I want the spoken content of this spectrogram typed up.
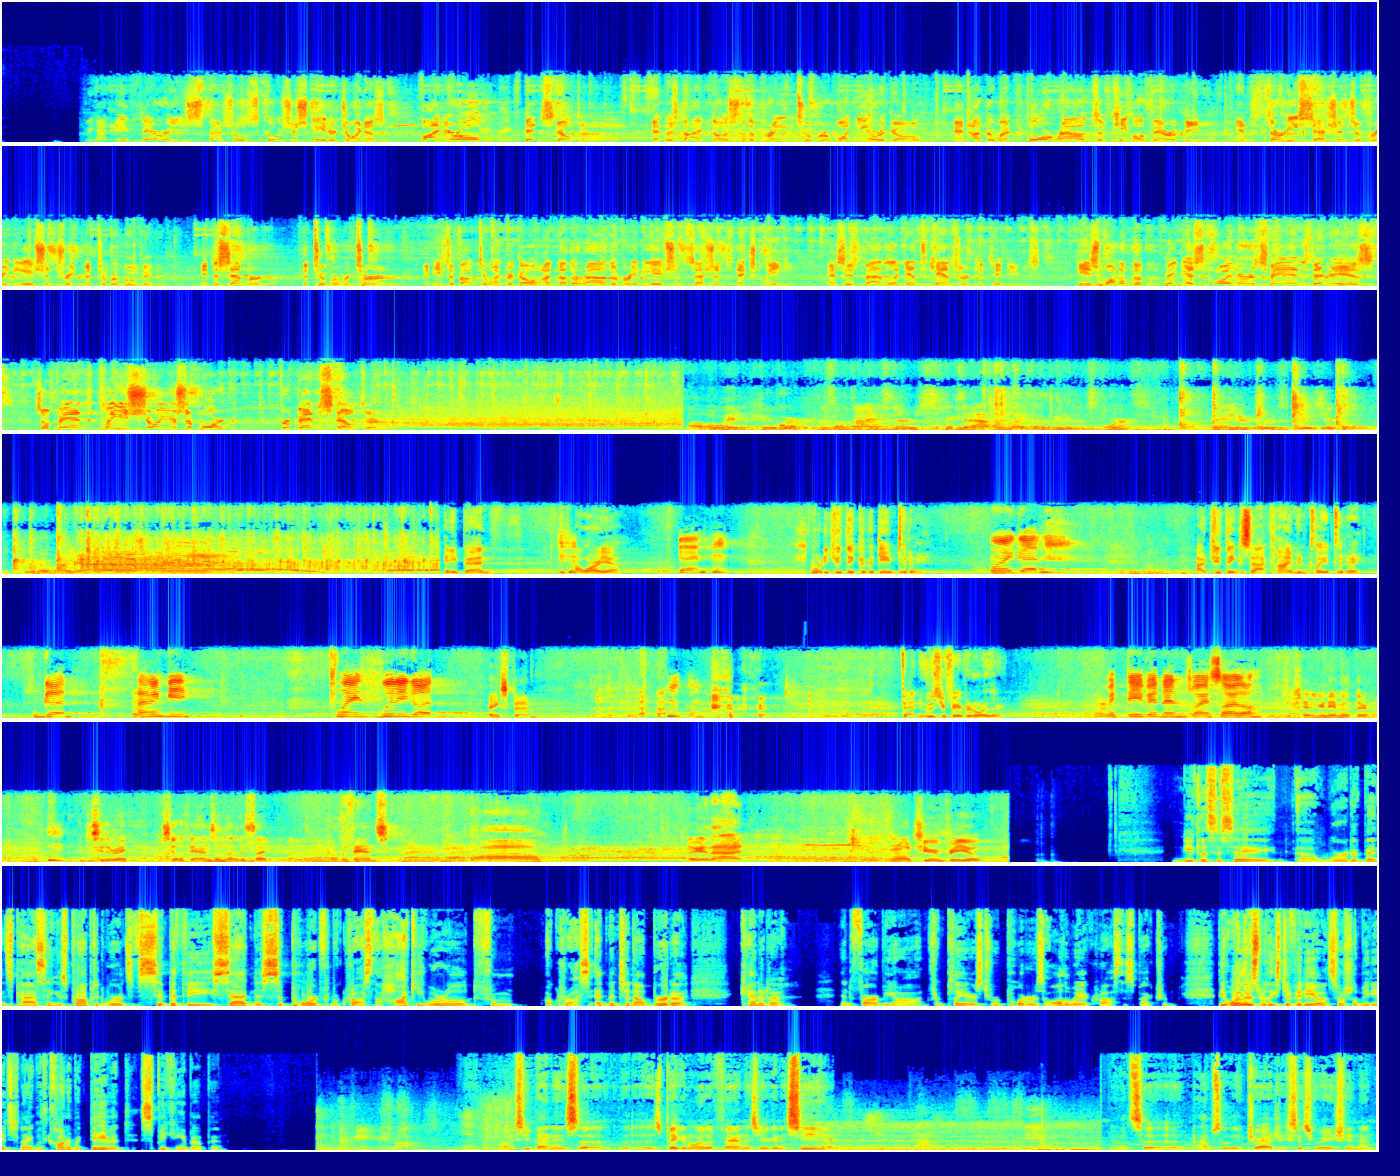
We had a very special Scotia skater join us, five year old Ben Stelter. Ben was diagnosed with a brain tumor one year ago and underwent four rounds of chemotherapy and 30 sessions of radiation treatment to remove it. In December, the tumor returned, and he's about to undergo another round of radiation sessions next week as his battle against cancer continues. He's one of the biggest Oilers fans there is, so fans, please show your support for Ben Stelter. All the win could work, but sometimes there's things that happen in life that are bigger than sports. Ben, you're true inspiration. Here you go, buddy. Hey, Ben. How are you? Good. What did you think of the game today? Really good. How did you think Zach Hyman played today? Good. I think he played pretty good. Thanks, Ben. ben, who's your favorite Oiler? McDavid and Draisaitl. Keep shining your name out there. Did you see the right? You see all the fans on the other side? All the fans. Wow. Look at that. They're all cheering for you. Needless to say, uh, word of Ben's passing has prompted words of sympathy, sadness, support from across the hockey world, from across Edmonton, Alberta, Canada, and far beyond, from players to reporters all the way across the spectrum. The Oilers released a video on social media tonight with Connor McDavid speaking about Ben. Obviously, Ben is uh, as big an Oiler fan as you're going to see. You know, it's a, an absolutely tragic situation, and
